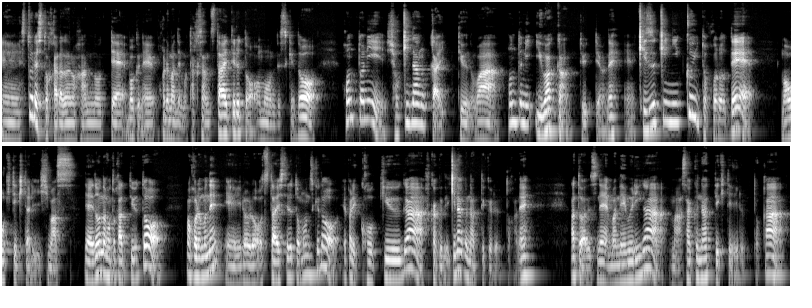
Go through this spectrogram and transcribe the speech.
ストレスと体の反応って僕ね、これまでもたくさん伝えてると思うんですけど、本当に初期段階っていうのは本当に違和感といってよねえ気づきにくいところで、まあ、起きてきたりします。でどんなことかっていうと、まあ、これもね、えー、いろいろお伝えしてると思うんですけどやっぱり呼吸が深くできなくなってくるとかねあとはですね、まあ、眠りが浅くなってきているとか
